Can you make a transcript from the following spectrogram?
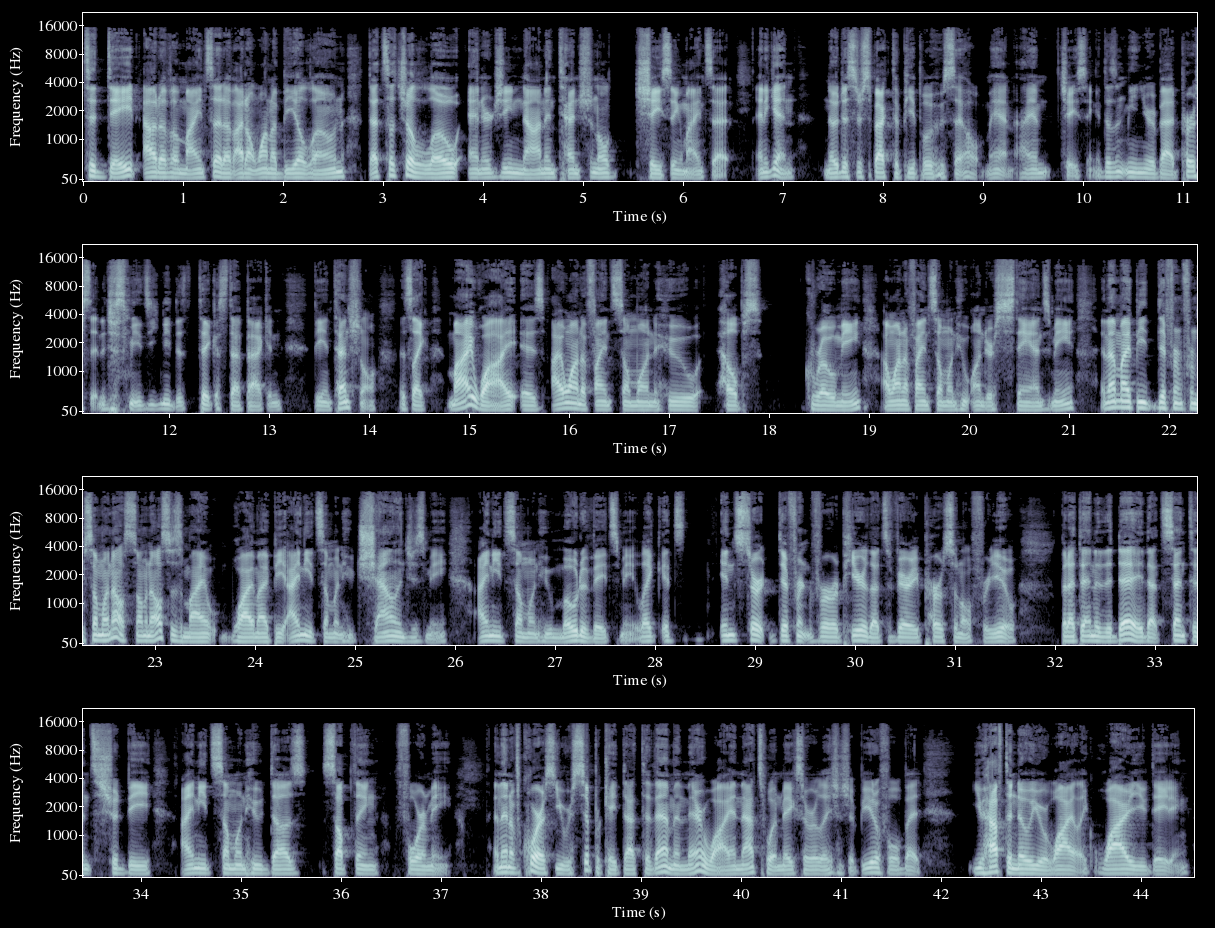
to date out of a mindset of I don't want to be alone, that's such a low energy, non-intentional chasing mindset. And again, no disrespect to people who say, "Oh man, I am chasing." It doesn't mean you're a bad person. It just means you need to take a step back and be intentional. It's like my why is I want to find someone who helps grow me. I want to find someone who understands me. And that might be different from someone else. Someone else's my why might be I need someone who challenges me. I need someone who motivates me. Like it's insert different verb here that's very personal for you. But at the end of the day, that sentence should be I need someone who does something for me. And then of course you reciprocate that to them and their why and that's what makes a relationship beautiful, but you have to know your why. Like why are you dating?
